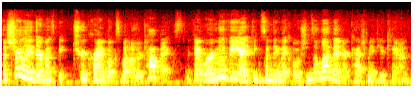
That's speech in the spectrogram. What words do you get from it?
But surely there must be true crime books about other topics. If it were a movie, I'd think something like Ocean's Eleven or Catch Me If You Can.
